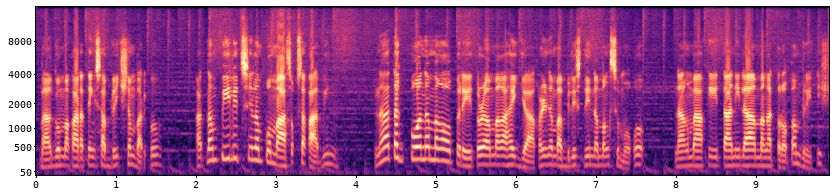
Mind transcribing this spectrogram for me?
bago makarating sa bridge ng barko at nang pilit silang pumasok sa cabin. Natagpuan ng mga operator ang mga hijacker na mabilis din namang sumuko nang makita nila ang mga tropang British.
